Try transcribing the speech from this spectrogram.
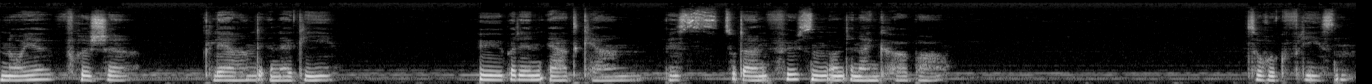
neue, frische, klärende Energie über den Erdkern bis zu deinen Füßen und in deinen Körper zurückfließen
